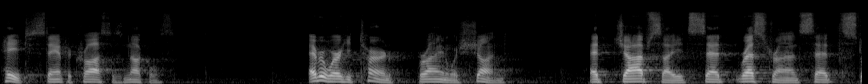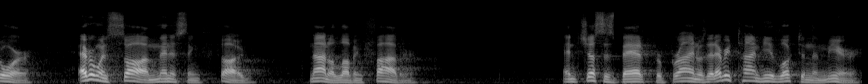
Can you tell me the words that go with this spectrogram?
hate stamped across his knuckles. Everywhere he turned, Bryon was shunned. at job sites, at restaurants, at the store. Everyone saw a menacing thug, not a loving father. And just as bad for Bryon was that every time he looked in the mirror,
